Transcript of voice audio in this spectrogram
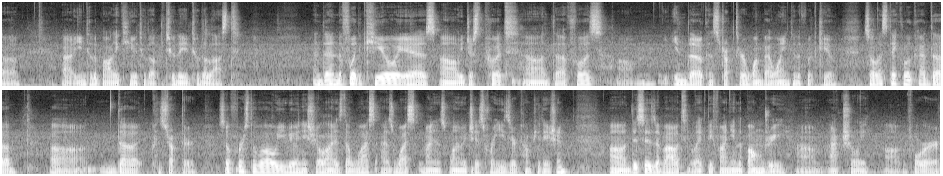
uh, into the body queue to the to the to the last and then the foot queue is uh, we just put uh, the foot um, in the constructor one by one into the foot queue. So let's take a look at the uh, the constructor. So first of all, we will initialize the west as west minus one, which is for easier computation. Uh, this is about like defining the boundary um, actually uh, for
